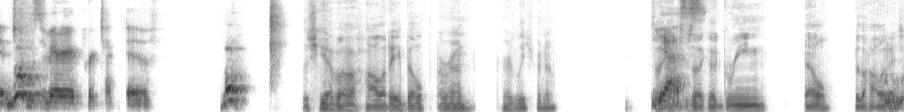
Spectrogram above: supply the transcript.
and she's very protective. Does she have a holiday belt around her leash right now? It's like yes, it's like a green bell for the holidays.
